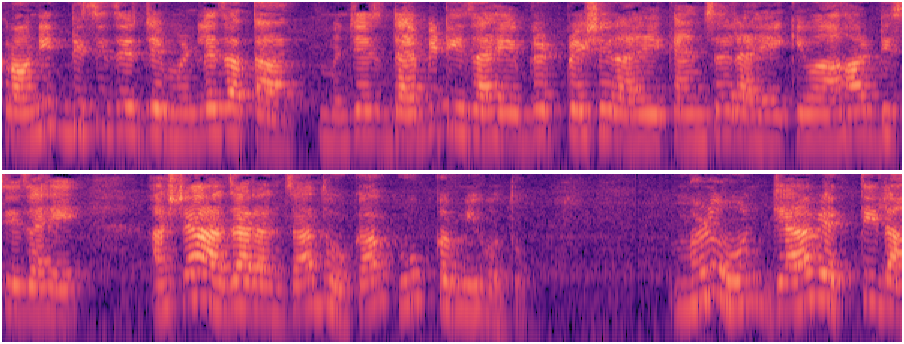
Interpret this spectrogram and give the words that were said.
क्रॉनिक डिसिजेस जे म्हणले जातात म्हणजे डायबिटीज आहे ब्लड प्रेशर आहे कॅन्सर आहे किंवा हार्ट डिसीज आहे अशा आजारांचा धोका खूप कमी होतो. म्हणून ज्या व्यक्तीला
